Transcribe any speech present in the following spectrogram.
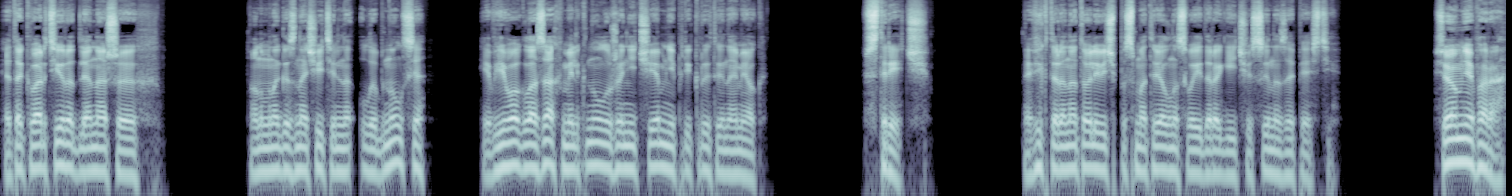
Это квартира для наших...» Он многозначительно улыбнулся, и в его глазах мелькнул уже ничем не прикрытый намек. «Встреч». Виктор Анатольевич посмотрел на свои дорогие часы на запястье. «Все, мне пора.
